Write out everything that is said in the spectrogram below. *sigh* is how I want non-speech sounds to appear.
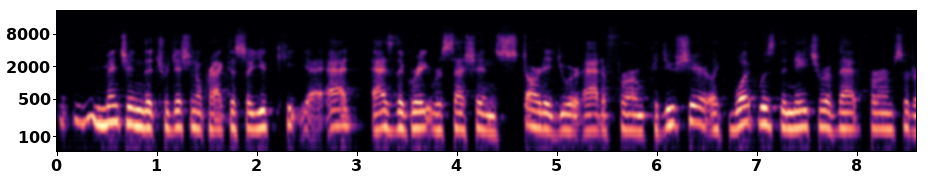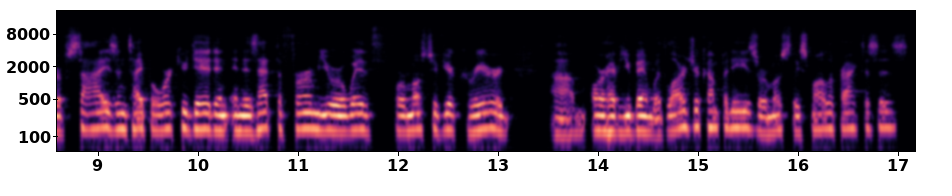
you mentioned the traditional practice so you at as the great recession started you were at a firm. Could you share like what was the nature of that firm sort of size and type of work you did and, and is that the firm you were with for most of your career um, or have you been with larger companies or mostly smaller practices?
